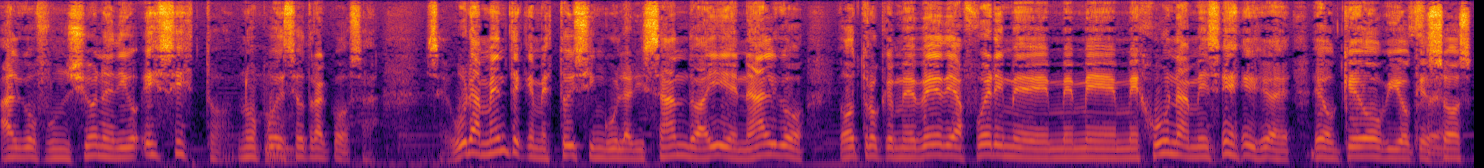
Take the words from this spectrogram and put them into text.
algo funciona y digo, es esto, no puede ser otra cosa. Seguramente que me estoy singularizando ahí en algo, otro que me ve de afuera y me, me, me, me juna, me dice, "Oh, qué obvio que Sí. sos.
